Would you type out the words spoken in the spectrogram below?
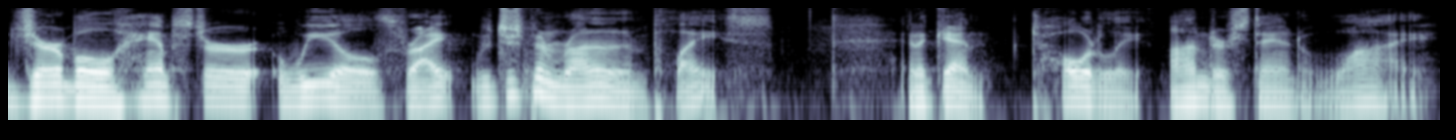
gerbil hamster wheels, right? We've just been running in place. And again, totally understand why.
